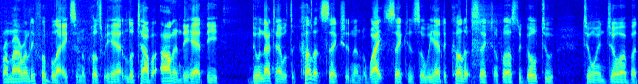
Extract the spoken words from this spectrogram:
primarily for blacks. And of course, we had Little Talbot Island. They had the, during that time, was the colored section and the white section. So we had the colored section for us to go to to enjoy. But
